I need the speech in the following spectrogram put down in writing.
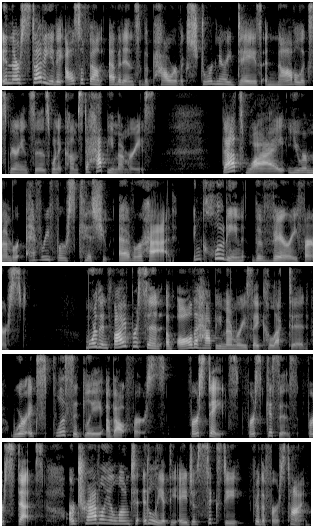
In their study, they also found evidence of the power of extraordinary days and novel experiences when it comes to happy memories. That's why you remember every first kiss you ever had, including the very first. More than 5% of all the happy memories they collected were explicitly about firsts. First dates, first kisses, first steps, or traveling alone to Italy at the age of 60 for the first time.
